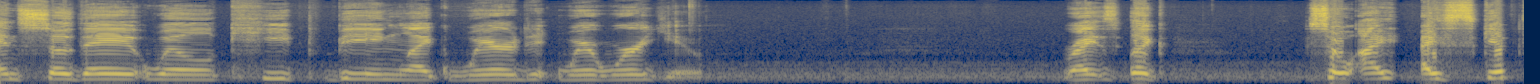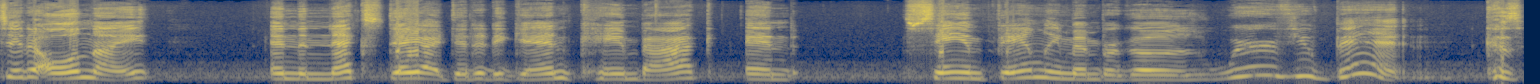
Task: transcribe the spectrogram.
And so they will keep being like, where did, where were you? Right? Like, so I, I skipped it all night. And the next day I did it again, came back, and same family member goes, where have you been? Because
